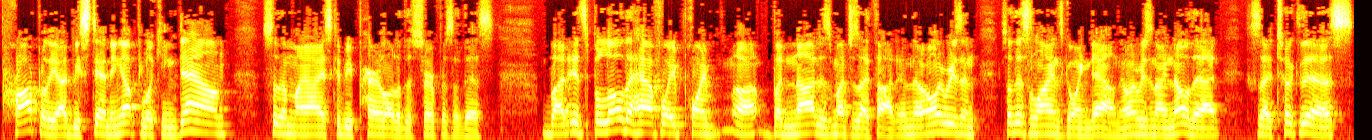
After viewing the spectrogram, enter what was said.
properly, I'd be standing up looking down so that my eyes could be parallel to the surface of this. But it's below the halfway point, uh, but not as much as I thought. And the only reason, so this line's going down. The only reason I know that is because I took this,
